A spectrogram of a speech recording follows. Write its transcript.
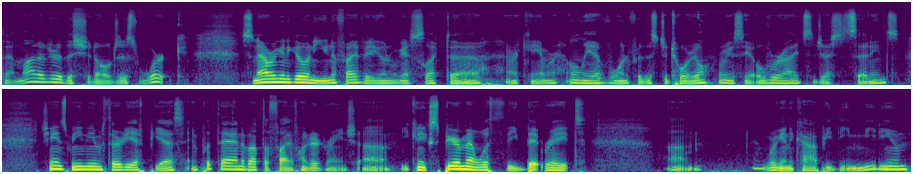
that monitor, this should all just work. So now we're going to go into UniFi Video, and we're going to select uh, our camera. I only have one for this tutorial. We're going to say Override Suggested Settings, change medium 30 FPS, and put that in about the 500 range. Uh, you can experiment with the bit rate. Um, we're going to copy the medium.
